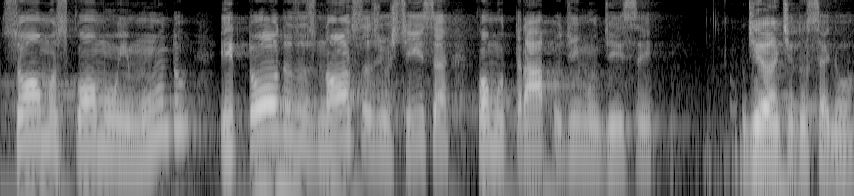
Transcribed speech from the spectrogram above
somos como o imundo, e todos os nossas justiça como trapo de imundície diante do Senhor.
